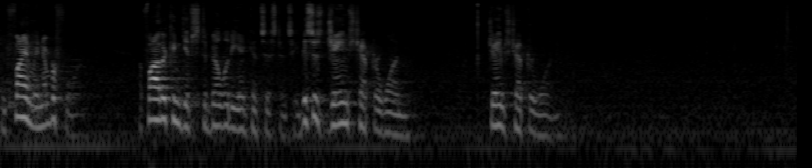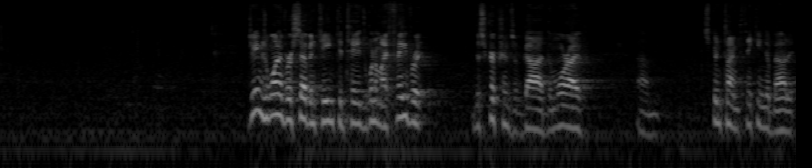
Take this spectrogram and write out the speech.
And finally, number four, a father can give stability and consistency. This is James chapter 1. James chapter 1. James 1 and verse 17 contains one of my favorite descriptions of God. The more I've um, spend time thinking about it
